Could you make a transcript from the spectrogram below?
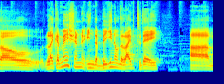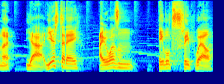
So like I mentioned in the beginning of the live today, um, yeah, yesterday I wasn't able to sleep well.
